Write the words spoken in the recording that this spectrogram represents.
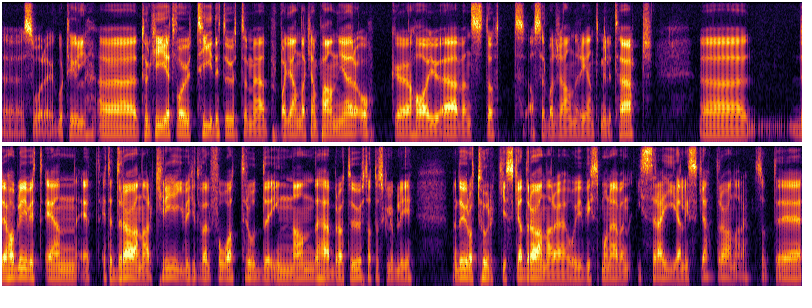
eh, så det går till. Eh, Turkiet var ju tidigt ute med propagandakampanjer och har ju även stött Azerbajdzjan rent militärt. Det har blivit en, ett, ett drönarkrig, vilket väl få trodde innan det här bröt ut att det skulle bli. Men det är ju då turkiska drönare och i viss mån även israeliska drönare. Så det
